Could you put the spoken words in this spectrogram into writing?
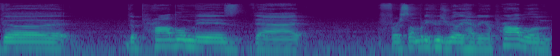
The the problem is that for somebody who's really having a problem,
